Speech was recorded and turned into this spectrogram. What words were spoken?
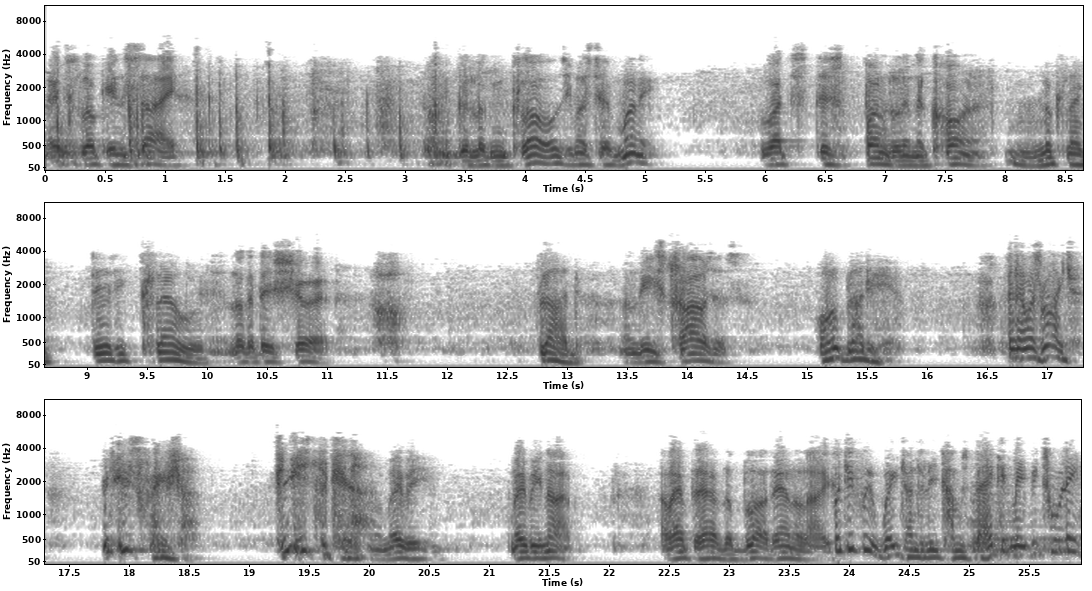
Let's look inside. Good looking clothes. He must have money. What's this bundle in the corner? Hmm, looks like dirty clothes. Look at this shirt. Blood. And these trousers. All bloody. And I was right. It is Fraser. He is the killer. Well, maybe, maybe not. I'll have to have the blood analyzed. But if we wait until he comes back, it may be too late.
